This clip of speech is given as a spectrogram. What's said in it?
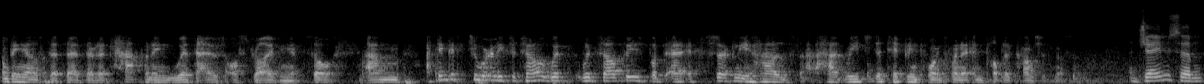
something else that's out there that's happening without us driving it. So um, I think it's too early to tell with, with selfies, but uh, it certainly has had reached a tipping point when it, in public consciousness. James, um,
